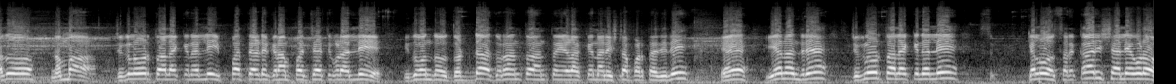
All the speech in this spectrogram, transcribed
ಅದು ನಮ್ಮ ಜಗಳೂರು ತಾಲೂಕಿನಲ್ಲಿ ಇಪ್ಪತ್ತೆರಡು ಗ್ರಾಮ ಪಂಚಾಯತಿಗಳಲ್ಲಿ ಇದು ಒಂದು ದೊಡ್ಡ ದುರಂತ ಅಂತ ಹೇಳಕ್ಕೆ ನಾನು ಇಷ್ಟಪಡ್ತಾ ಇದ್ದೀನಿ. ಏನಂದ್ರೆ ಜಗಳೂರು ತಾಲೂಕಿನಲ್ಲಿ ಕೆಲವು ಸರ್ಕಾರಿ ಶಾಲೆಗಳು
